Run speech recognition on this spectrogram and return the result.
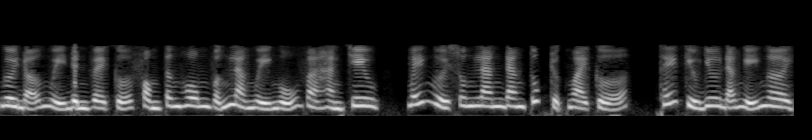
người đỡ Ngụy Đình về cửa phòng tân hôn vẫn là Ngụy Ngũ và hàng chiêu, mấy người Xuân Lan đang túc trực ngoài cửa, thấy Kiều Dư đã nghỉ ngơi,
